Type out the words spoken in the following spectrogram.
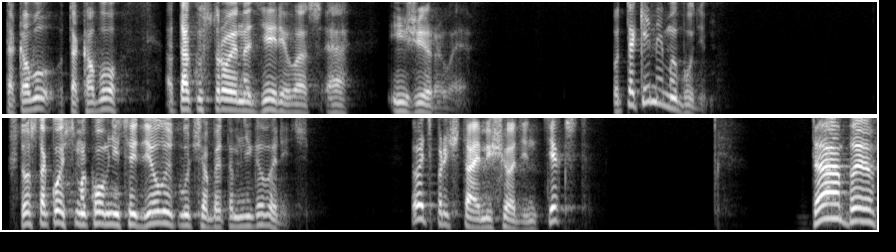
Таково, таково, так устроено дерево э, инжировое. Вот такими мы будем. Что с такой смоковницей делают, лучше об этом не говорить. Давайте прочитаем еще один текст. Дабы,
